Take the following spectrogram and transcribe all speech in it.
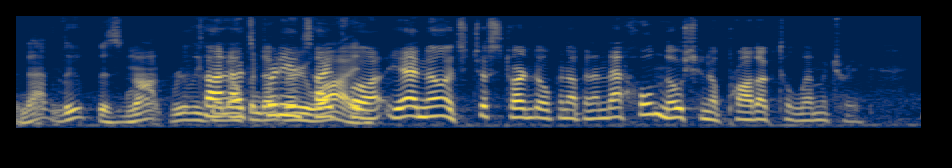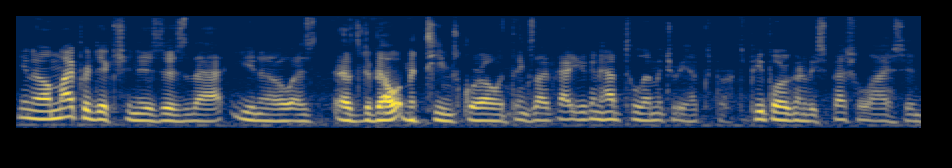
And that loop has not really So been opened up very insightful. wide. Yeah, no, it's just starting to open up, and then that whole notion of product telemetry. You know, my prediction is is that you know as as development teams grow and things like that, you're going to have telemetry experts. People are going to be specialized in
